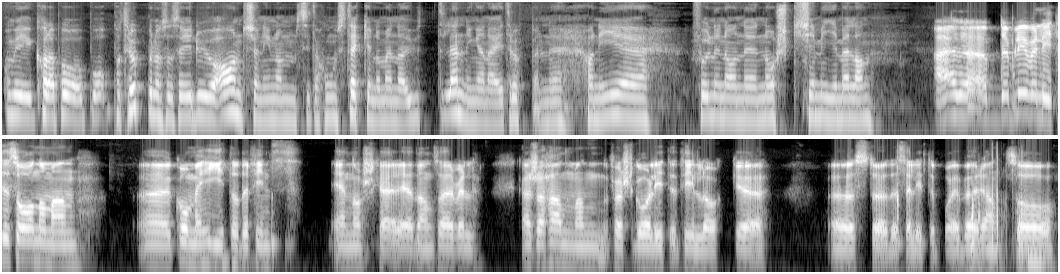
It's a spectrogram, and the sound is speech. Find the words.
Om vi kollar på, på, på truppen och så säger du och Arntzen inom citationstecken de enda utlänningarna i truppen. Eh, Har ni eh, funnit någon eh, norsk kemi emellan? Nej, det, det blir väl lite så när man eh, kommer hit och det finns en norsk här redan så är det väl kanske han man först går lite till och eh, eh, stöder sig lite på i början. Så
